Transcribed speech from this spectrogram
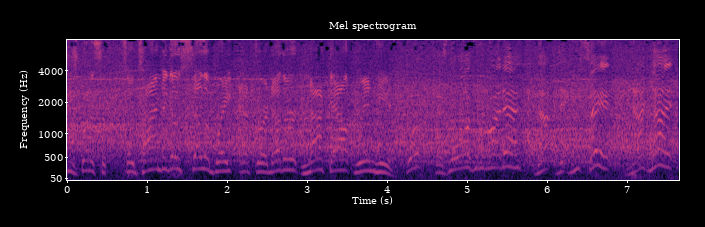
She's going to... So time to go celebrate after another knockout win here. Well, there's no argument right there. Nah, you say it. Night, night.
